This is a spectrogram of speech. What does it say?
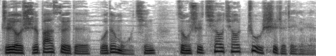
只有十八岁的我的母亲总是悄悄注视着这个人。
